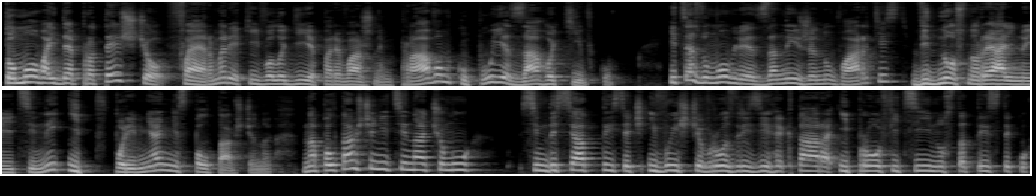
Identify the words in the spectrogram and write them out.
то мова йде про те, що фермер, який володіє переважним правом, купує за готівку. І це зумовлює занижену вартість відносно реальної ціни і в порівнянні з Полтавщиною. На Полтавщині ціна чому 70 тисяч і вище в розрізі гектара і про офіційну статистику,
